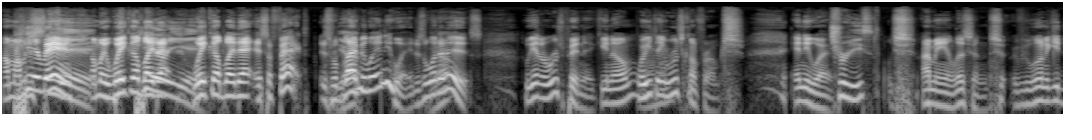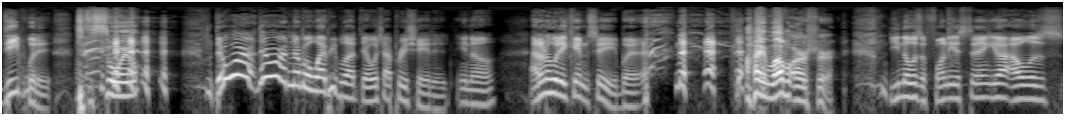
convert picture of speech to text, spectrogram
I'm, I'm just saying. I'm like, wake up like that. Wake up like that. It's a fact. It's for black people anyway. This is what Yep. it is. We had a roots picnic, you know. Where you think Mm-hmm. roots come from? Anyway, Trees, I mean, listen. If you want to get deep with it, the soil. there were there were a number of white people out there, which I appreciated. You know, I don't know who they came to see, but I love Usher. You know what's the funniest thing? Yeah, I was.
